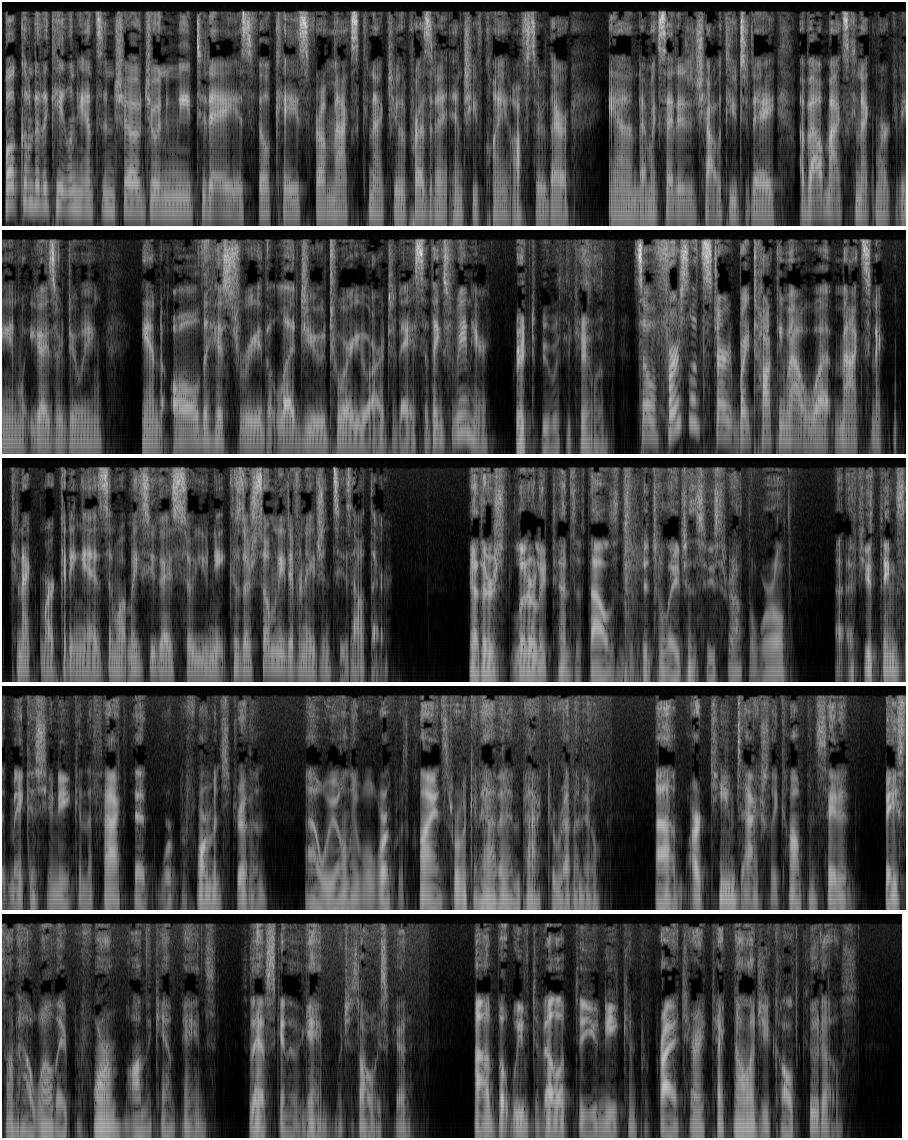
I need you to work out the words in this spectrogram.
Welcome to the Caitlin Hanson Show. Joining me today is Phil Case from Max Connect. You're the president and chief client officer there. And I'm excited to chat with you today about Max Connect marketing and what you guys are doing and all the history that led you to where you are today. So thanks for being here. Great to be with you, Caitlin. So first, let's start by talking about what Max Connect marketing is and what makes you guys so unique because there's so many different agencies out there. Yeah, there's literally tens of thousands of digital agencies throughout the world. A few things that make us unique in the fact that we're performance driven. Uh, we only will work with clients where we can have an impact to revenue. Um, our team's actually compensated based on how well they perform on the campaigns. So they have skin in the game, which is always good. Uh, but we've developed a unique and proprietary technology called Kudos,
